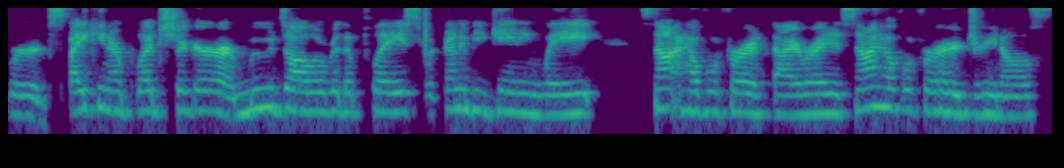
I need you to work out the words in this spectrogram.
we're spiking our blood sugar, our moods all over the place, we're going to be gaining weight. It's not helpful for our thyroid, it's not helpful for our adrenals,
